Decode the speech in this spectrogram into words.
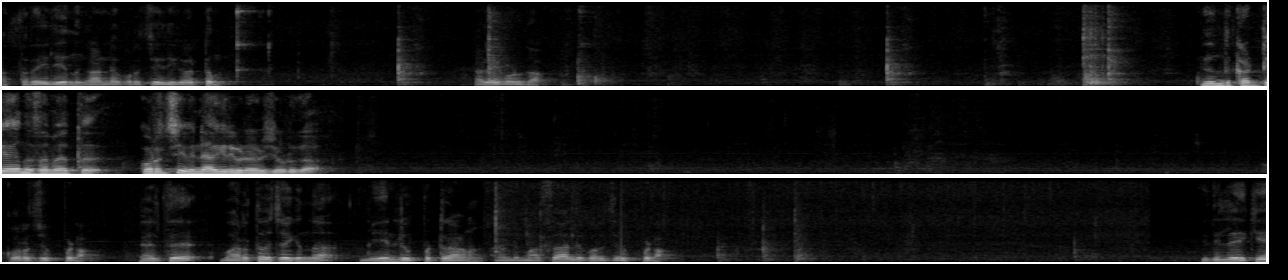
അത്ര ഇലിയൊന്നും കാണണ്ട കുറച്ച് എരി കെട്ടും. ഇളകി കൊടുക്കാം. ഇതൊന്ന് കട്ടിയാകുന്ന സമയത്ത് കുറച്ച് വിനാഗിരി ഇവിടെ ഒഴിച്ചു കൊടുക്കുക. കുറച്ച് ഉപ്പിടാം. നേരത്തെ വറുത്ത് വെച്ചേക്കുന്ന മീനിൽ ഉപ്പിട്ടതാണ് അതിന്റെ മസാലയിൽ കുറച്ച് ഉപ്പിടാം. ഇതിലേക്ക്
